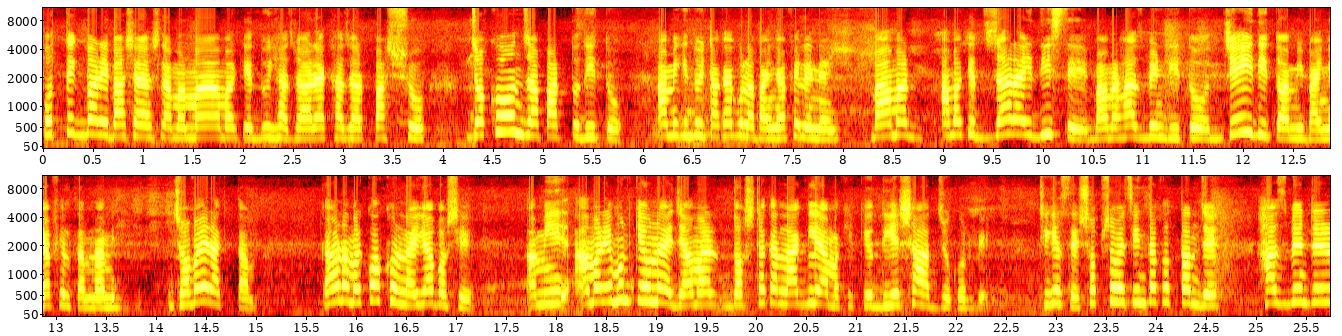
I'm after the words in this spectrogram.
প্রত্যেকবারে বাসায় আসলে আমার মা আমাকে দুই হাজার, এক হাজার, পাঁচশো, যখন যা পারতো দিত। আমি কিন্তু ওই টাকাগুলো ভাঙা ফেলে নেই বা আমার, আমাকে যারাই দিছে বা আমার হাজবেন্ড দিত, যেই দিত আমি ভাঙা ফেলতাম না, আমি জমায় রাখতাম। কারণ আমার কখন লাইগা বসে? আমি, আমার এমন কেউ নাই যে আমার দশ টাকা লাগলে আমাকে কেউ দিয়ে সাহায্য করবে। ঠিক আছে? সবসময় চিন্তা করতাম যে হাজবেন্ডের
